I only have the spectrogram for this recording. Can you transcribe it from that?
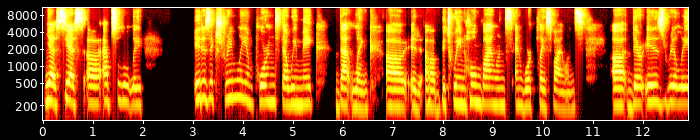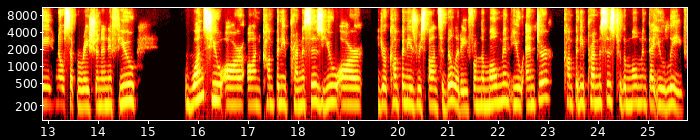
Yes, yes, uh, absolutely. It is extremely important that we make that link uh, it, uh, between home violence and workplace violence uh, there is really no separation. And if you, once you are on company premises, you are your company's responsibility from the moment you enter company premises to the moment that you leave.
